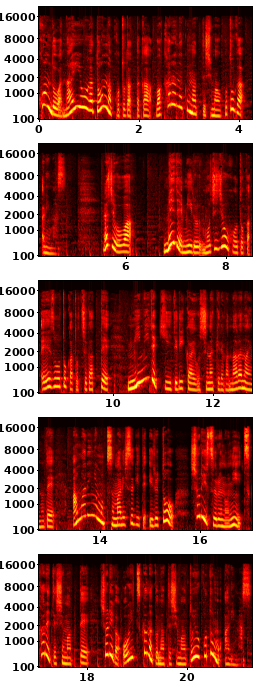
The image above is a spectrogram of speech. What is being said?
今度は内容がどんなことだったかわからなくなってしまうことがあります。ラジオは目で見る文字情報とか映像とかと違って耳で聞いて理解をしなければならないのであまりにも詰まりすぎていると処理するのに疲れてしまって処理が追いつかなくなってしまうということもあります。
